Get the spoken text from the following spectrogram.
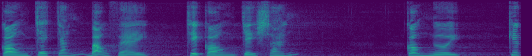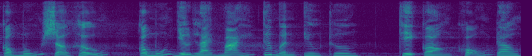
còn che chắn bảo vệ thì còn cháy sáng. Con người khi còn muốn sở hữu, còn muốn giữ lại mãi thứ mình yêu thương thì còn khổ đau.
